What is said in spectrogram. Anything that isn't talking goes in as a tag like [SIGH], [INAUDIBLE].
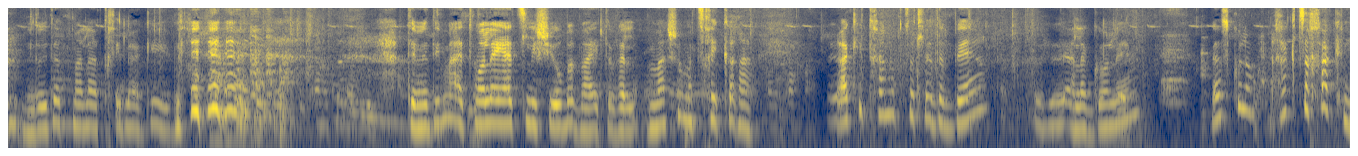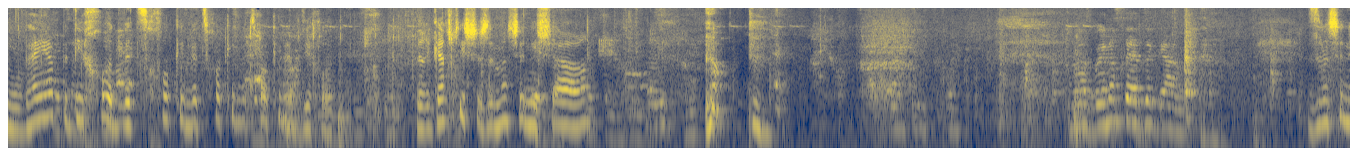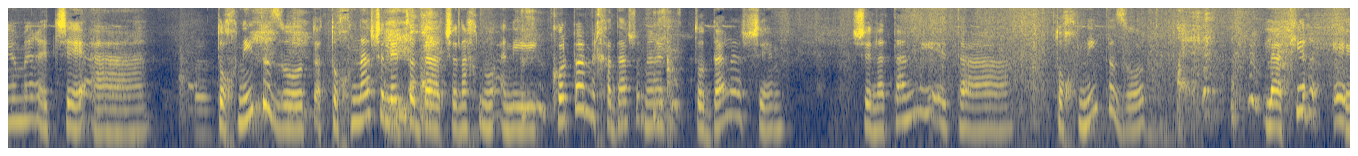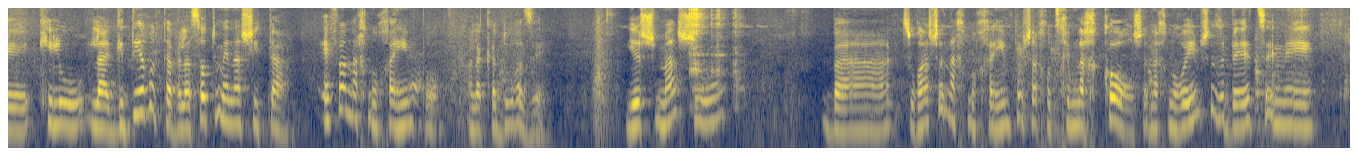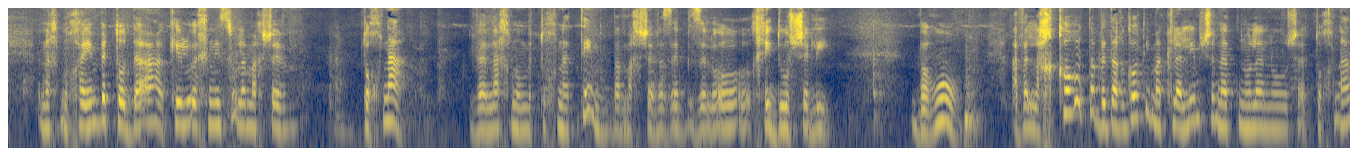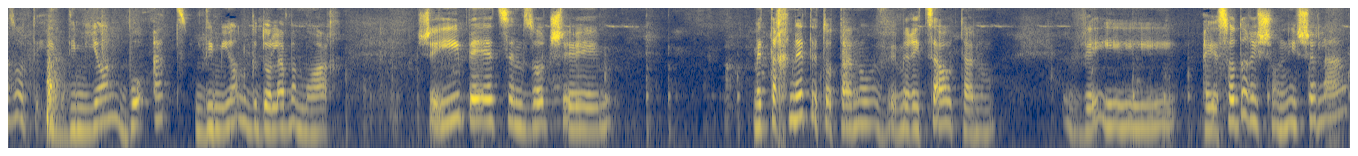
אני לא יודעת מה להתחיל להגיד. אתם יודעים מה, אתמול היה אצלי שיעור בבית, אבל משהו מצחיק קרה. רק התחלנו קצת לדבר על הגולם, ואז כולם, רק צחקנו, והיה בדיחות וצחוקים וצחוקים וצחוקים ובדיחות. והרגשתי שזה מה שנשאר. אז בואי נעשה את זה גם. זה מה שאני אומרת, שהתוכנית הזאת, התוכנה של עץ הדת, שאנחנו, אני כל פעם מחדש אומרת תודה להשם, שנתן לי את התוכנית הזאת להכיר, אה, כאילו להגדיר אותה ולעשות ממנה שיטה. איפה אנחנו חיים פה, על הכדור הזה? יש משהו בצורה שאנחנו חיים פה שאנחנו צריכים לחקור, שאנחנו רואים שזה בעצם, אה, אנחנו חיים בתודעה, כאילו הכניסו למחשב תוכנה, ואנחנו מתוכנתים במחשב הזה, זה לא חידוש שלי, ברור. אבל לחקור אותה בדרגות עם הכללים שנתנו לנו, שהתוכנה הזאת היא דמיון, בועת דמיון גדולה במוח, שהיא בעצם זאת שמתכנתת אותנו ומריצה אותנו. והיא, היסוד הראשוני שלה,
